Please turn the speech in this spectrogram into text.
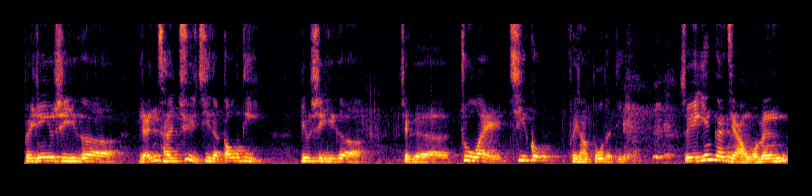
北京又是一个人才聚集的高地，又是一个这个驻外机构非常多的地方，所以应该讲我们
